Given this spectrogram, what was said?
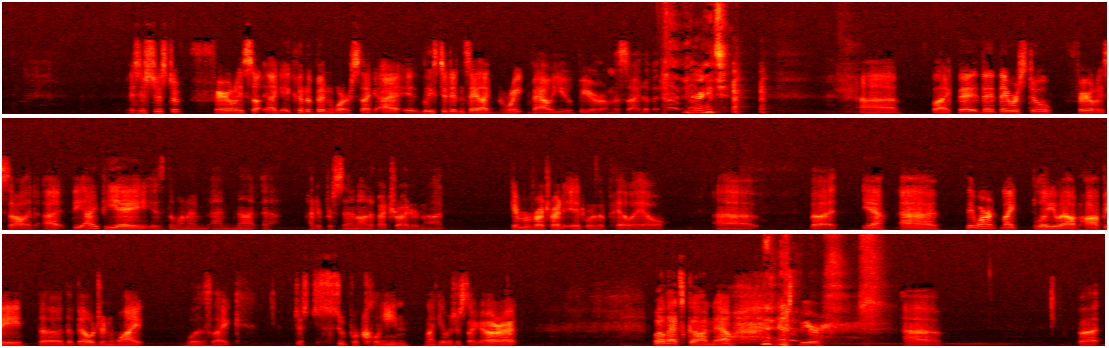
this is just a fairly so- like it could have been worse. Like I at least it didn't say like great value beer on the side of it. Right? uh, like they, they they were still fairly solid. I, the IPA is the one I'm I'm not hundred percent on if I tried or not. Can't remember if I tried it or the pale ale. Uh, but yeah, uh, they weren't like blow you out hoppy. The the Belgian white was like just super clean. Like it was just like all right. Well, that's gone now. Next beer. Uh, but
